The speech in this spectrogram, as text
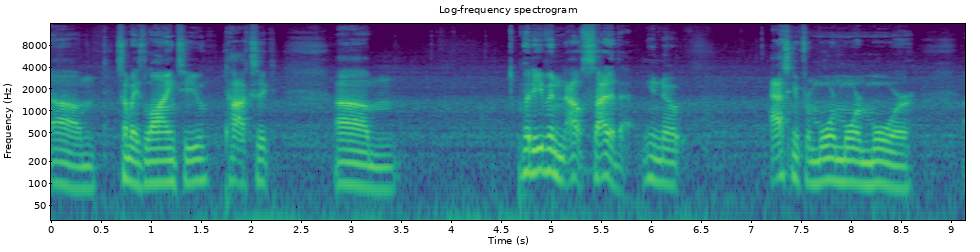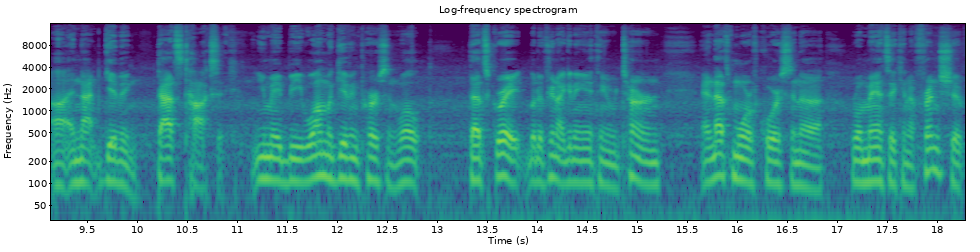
Um, somebody's lying to you, toxic. Um, but even outside of that, you know, asking for more, more, more, uh, and not giving, that's toxic. You may be, well, I'm a giving person. Well, that's great, but if you're not getting anything in return, and that's more, of course, in a romantic and a friendship,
